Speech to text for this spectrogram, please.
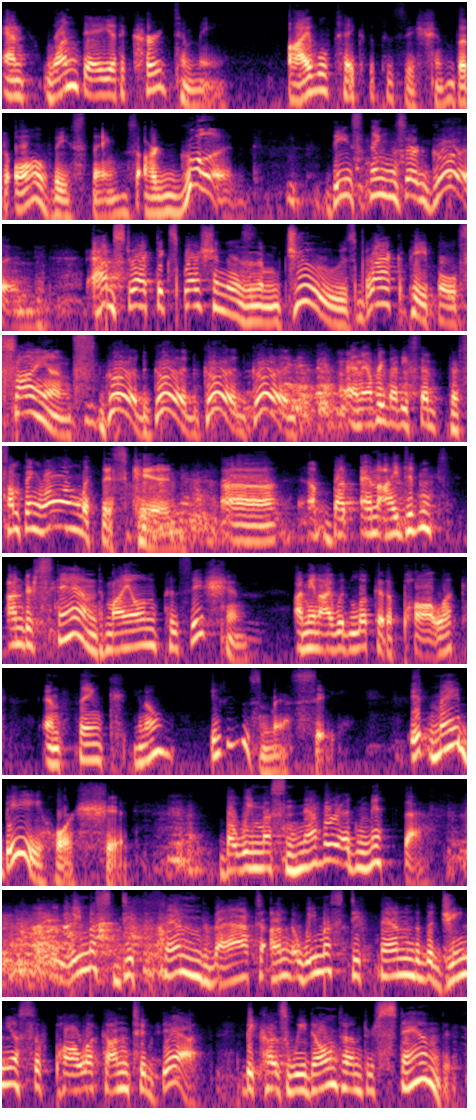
And one day it occurred to me, I will take the position that all these things are good. These things are good abstract expressionism, Jews, black people, science, good, good, good, good. And everybody said, there's something wrong with this kid. Uh, but, and I didn't understand my own position. I mean, I would look at a Pollock and think, you know, it is messy. It may be horseshit. But we must never admit that. We must defend that. We must defend the genius of Pollock unto death because we don't understand it.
